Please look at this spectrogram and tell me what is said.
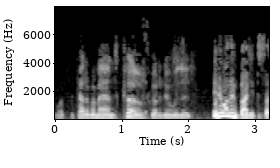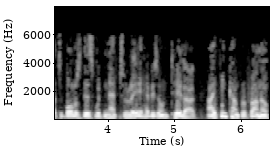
What's the cut of a man's clothes got to do with this? Anyone invited to such a ball as this would naturally have his own tailor. I think, Count Rofrano,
